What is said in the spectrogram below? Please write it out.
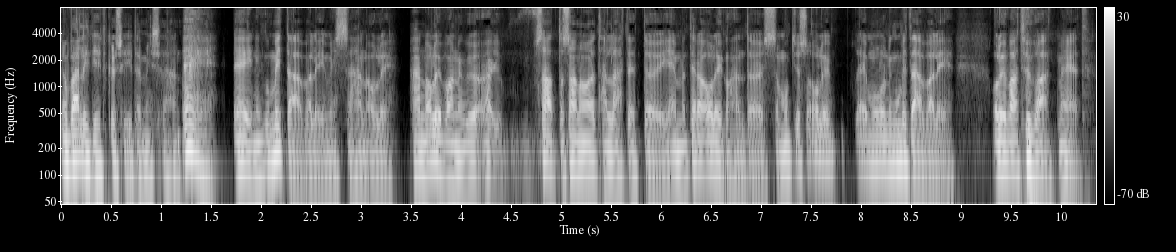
No välititkö siitä, missä hän Ei, ei niin kuin mitään väliä, missä hän oli. Hän oli vaan niin kuin, saattoi sanoa, että hän lähtee töihin. En mä tiedä, oliko hän töissä, mutta jos oli, ei mulla niin kuin mitään väliä. Oli vaan, että hyvä, että meet.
